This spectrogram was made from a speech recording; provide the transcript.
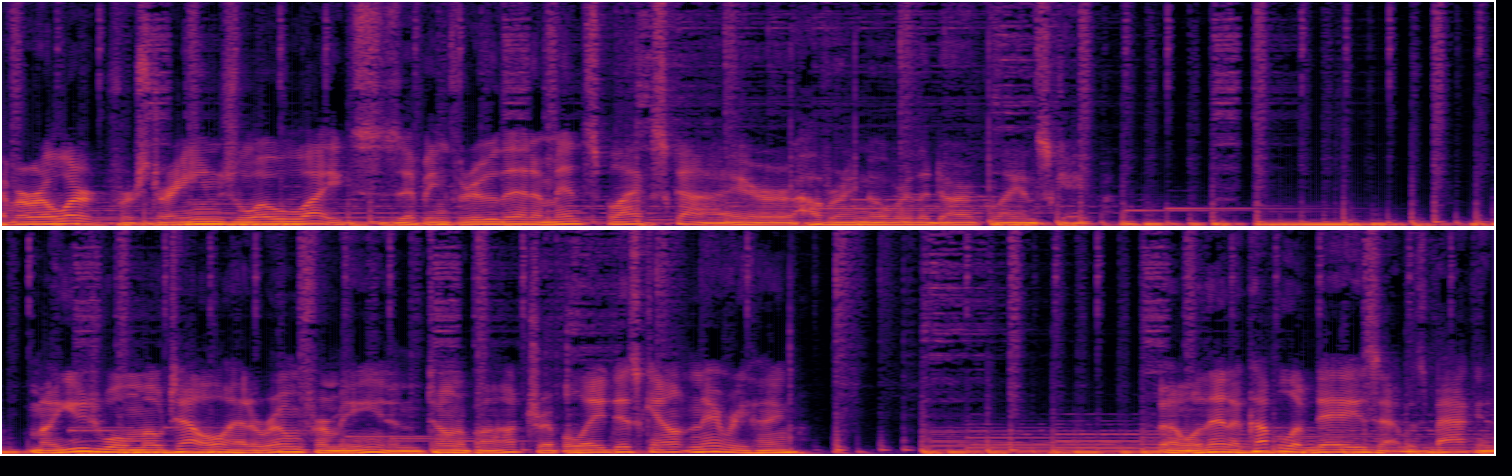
Ever alert for strange low lights zipping through that immense black sky or hovering over the dark landscape. My usual motel had a room for me in Tonopah, AAA discount and everything. Uh, within a couple of days, I was back in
